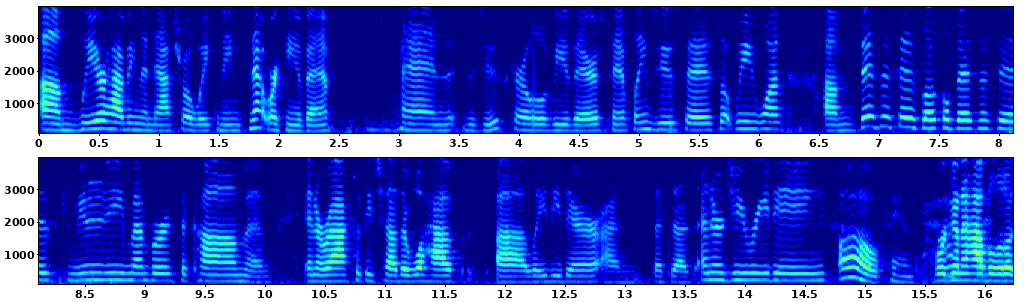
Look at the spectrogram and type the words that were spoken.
um, we are having the Natural Awakenings networking event. Mm-hmm. And the Juice Girl will be there sampling juices, but we want um, businesses, local businesses, community members to come and interact with each other. We'll have a lady there um, that does energy reading. Oh, fantastic. We're going to have a little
